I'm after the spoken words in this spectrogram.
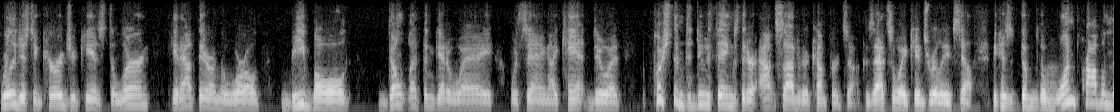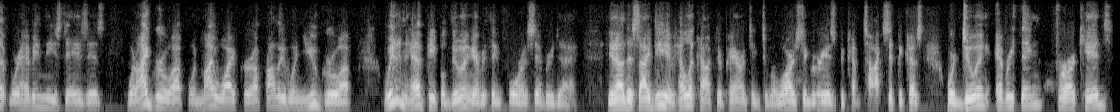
Really just encourage your kids to learn, get out there in the world, be bold, don't let them get away with saying I can't do it. Push them to do things that are outside of their comfort zone because that's the way kids really excel. Because the the one problem that we're having these days is when I grew up, when my wife grew up, probably when you grew up, we didn't have people doing everything for us every day. You know, this idea of helicopter parenting to a large degree has become toxic because we're doing everything for our kids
